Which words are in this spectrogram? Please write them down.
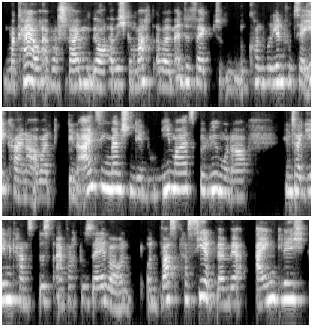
man kann ja auch einfach schreiben, ja, habe ich gemacht, aber im Endeffekt kontrollieren tut es ja eh keiner. Aber den einzigen Menschen, den du niemals belügen oder hintergehen kannst, bist einfach du selber. Und, und was passiert, wenn wir eigentlich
